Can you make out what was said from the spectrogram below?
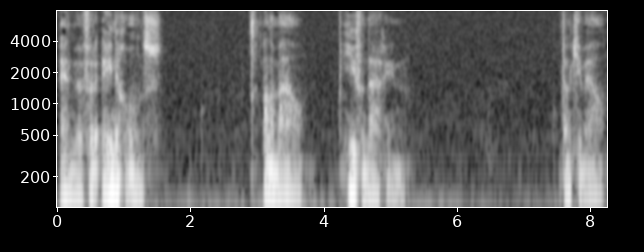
En we verenigen ons allemaal hier vandaag in. Dank je wel.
